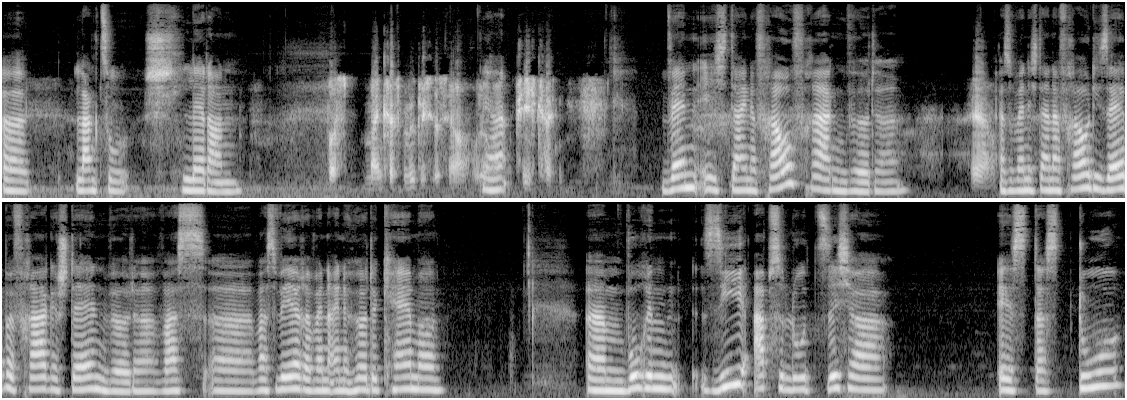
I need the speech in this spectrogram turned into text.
äh, lang zu schleddern. Was meinen Kräften möglich ist, ja. Oder ja. Fähigkeiten. Wenn ich deine Frau fragen würde, ja. also wenn ich deiner Frau dieselbe Frage stellen würde, was, äh, was wäre, wenn eine Hürde käme, ähm, worin sie absolut sicher ist, dass du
